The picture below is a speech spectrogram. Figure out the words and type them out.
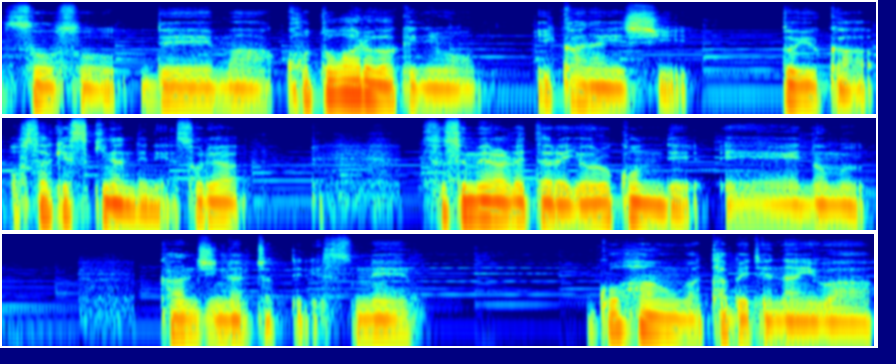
そうそう。で、まあ、断るわけにもいかないし、というか、お酒好きなんでね、それは、勧められたら喜んで、えー、飲む感じになっちゃってですね。ご飯は食べてないわ、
